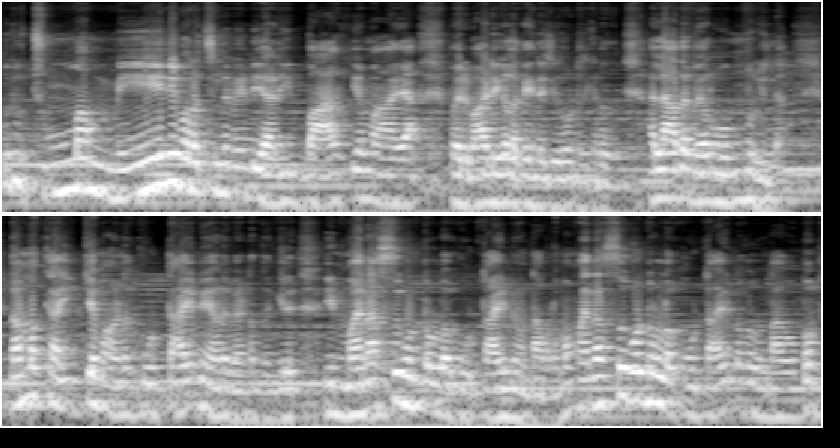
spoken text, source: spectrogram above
ഒരു ചുമ്മാ മേനി മറച്ചിന് വേണ്ടിയാണ് ഈ ബാഹ്യമായ പരിപാടികളൊക്കെ ഇങ്ങനെ ചെയ്തുകൊണ്ടിരിക്കുന്നത്. അല്ലാതെ വേറെ ഒന്നുമില്ല. നമുക്ക് ഐക്യമാണ് കൂട്ടായ്മയാണ് വേണ്ടതെങ്കിൽ ഈ മനസ്സുകൊണ്ടുള്ള കൂട്ടായ്മ ഉണ്ടാവണം. മനസ്സുകൊണ്ടുള്ള കൂട്ടായ്മകൾ ഉണ്ടാകുമ്പം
